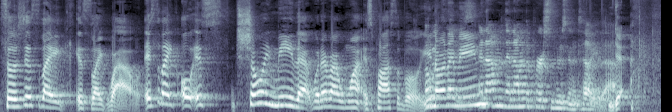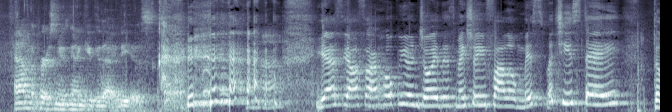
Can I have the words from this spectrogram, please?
so it's just like it's like wow, it's like oh, it's showing me that whatever I want is possible. You Oh, know what I mean? And I'm then I'm the person who's going to tell you that. Yeah. And I'm the person who's going to give you the ideas. Uh-huh. Yes, y'all. So I hope you enjoyed this. Make sure you follow Miss Machiste. The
